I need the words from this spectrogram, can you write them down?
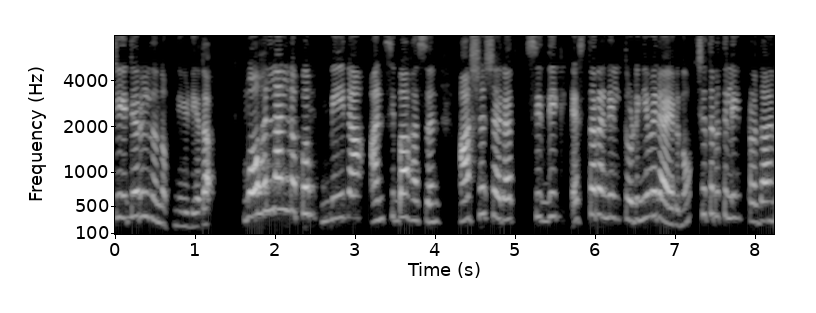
തിയേറ്ററിൽ നിന്നും നേടിയത്. മോഹൻലാലിനൊപ്പം മീന അൻസിബ ഹസൻ ആശ ശരത് സിദ്ദിഖ് എസ്തർ അനിൽ തുടങ്ങിയവരായിരുന്നു ചിത്രത്തിലെ പ്രധാന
